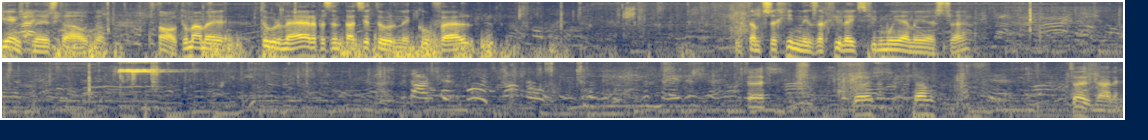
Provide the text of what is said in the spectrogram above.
Piękne jest to auto. O, tu mamy turnę, reprezentację turny. Kufel. I tam trzech innych, za chwilę ich sfilmujemy jeszcze. Cześć. Cześć. Tam. Cześć Darek.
